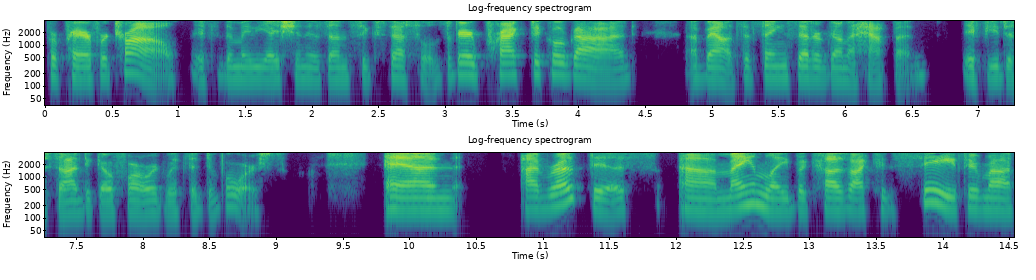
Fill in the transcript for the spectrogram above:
prepare for trial if the mediation is unsuccessful. It's a very practical guide about the things that are going to happen if you decide to go forward with the divorce. And I wrote this uh, mainly because I could see through my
